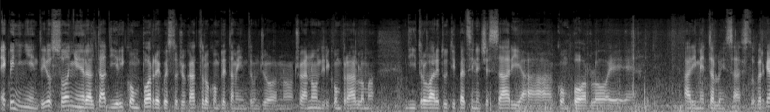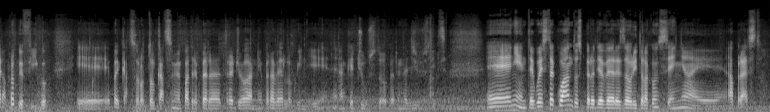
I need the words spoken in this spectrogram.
e quindi niente, io sogno in realtà di ricomporre questo giocattolo completamente un giorno, cioè non di ricomprarlo ma di trovare tutti i pezzi necessari a comporlo e a rimetterlo in sesto perché era proprio figo. E poi cazzo ho rotto il cazzo mio padre per tre giorni per averlo quindi è anche giusto per rendergli giustizia. E niente questo è quanto spero di aver esaurito la consegna e a presto.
